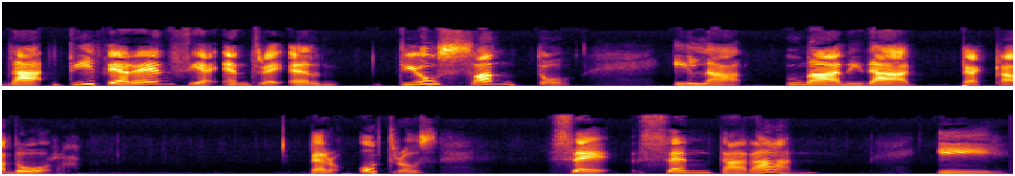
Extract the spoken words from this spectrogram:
la diferencia entre el Dios Santo y la humanidad pecadora. Pero otros se sentarán y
